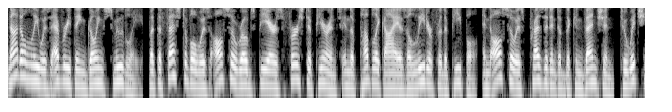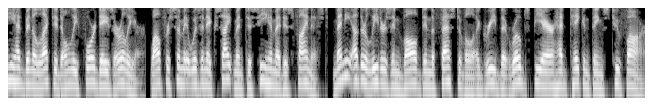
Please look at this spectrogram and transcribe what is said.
Not only was everything going smoothly, but the festival was also Robespierre's first appearance in the public eye as a leader for the people, and also as president of the convention, to which he had been elected only four days earlier. While for some it was an excitement to see him at his finest, many other leaders involved in the festival agreed that Robespierre had taken things too far.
